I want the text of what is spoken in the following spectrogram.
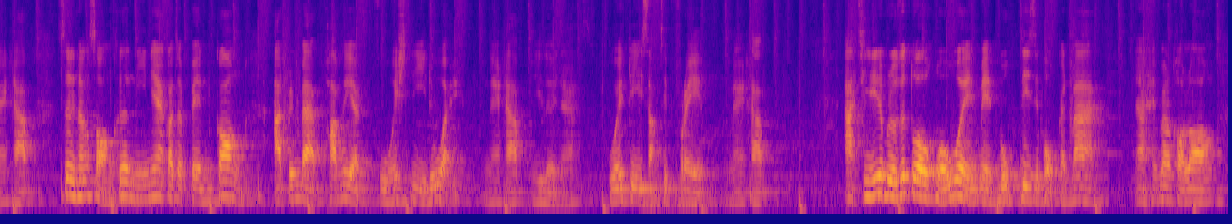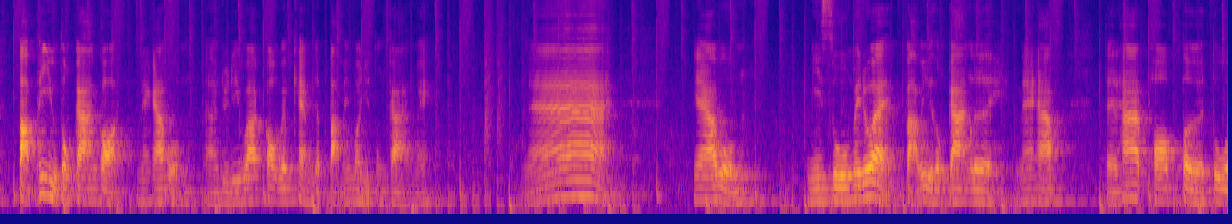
นะครับซึ่งทั้ง 2 เครื่องนี้เนี่ยก็จะเป็นกล้องอัดเป็นแบบความละเอียด Full HD ด้วยนะครับนี่เลยนะ Full HD 30 เฟรมนะครับอะทีนี้เรามาดูเจ้าตัว Huawei MateBook D16 กันบ้าง ให้เราขอลองปรับให้อยู่ตรงกลางก่อนนะครับผมอะดูดีว่ากล้องเว็บแคมจะปรับให้มันอยู่ตรงกลางไหมนะเนี่ยครับผมมีซูมไปด้วยปรับให้อยู่ตรงกลางเลยนะครับ แต่ถ้าพอเปิดตัว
